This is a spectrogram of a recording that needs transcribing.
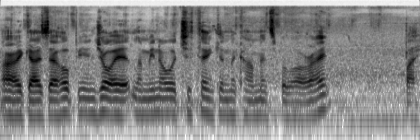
All right, guys, I hope you enjoy it. Let me know what you think in the comments below, all right? Bye.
